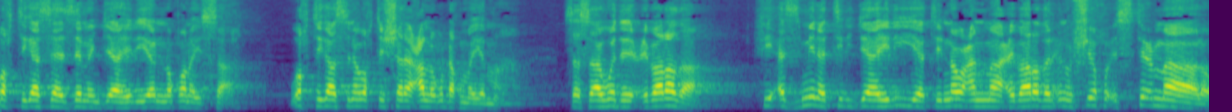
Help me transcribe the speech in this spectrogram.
waktigaasaa zaman jaahiliya noqonaysa. Wakhtigaasna wakhti shareeco lagu dhaqmaya maaha saas aawadeed cibaarada fii asminati aljaahiliyati nowcan maa cibaaradan inuu sheikhu isticmaalo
